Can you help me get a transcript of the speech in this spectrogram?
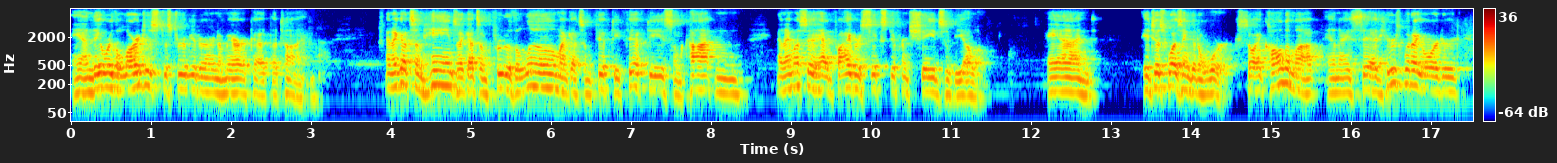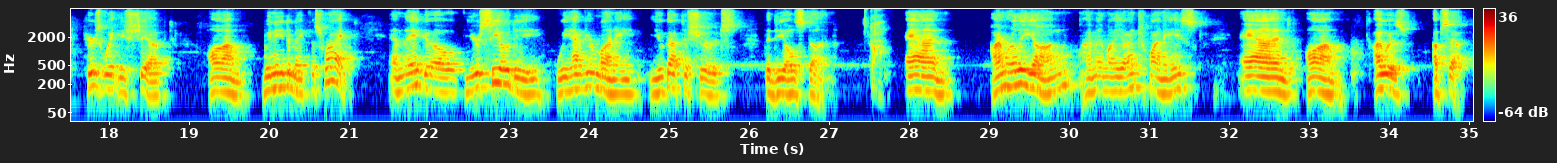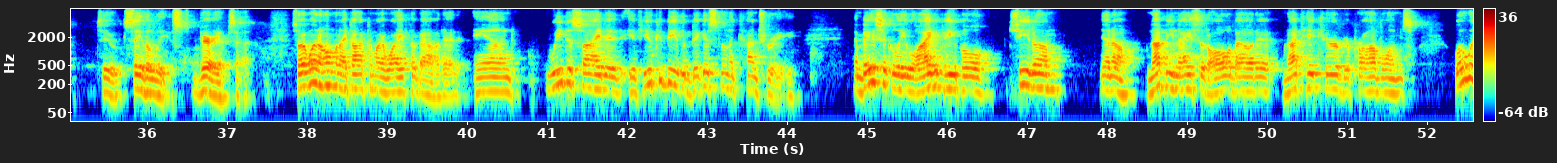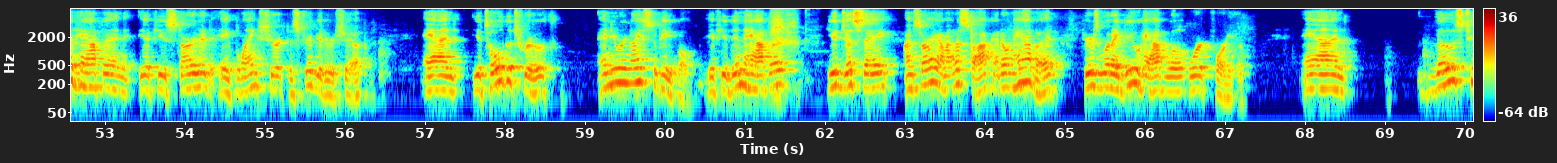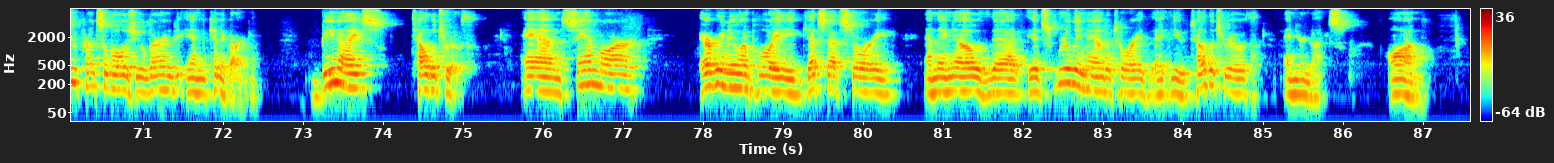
And they were the largest distributor in America at the time. And I got some Hanes, I got some Fruit of the Loom, I got some 50 50, some cotton, and I must have had five or six different shades of yellow. And it just wasn't going to work. So I called them up and I said, here's what I ordered, here's what you shipped. Um, we need to make this right. And they go, You're COD, we have your money, you got the shirts, the deal's done. And I'm really young, I'm in my young 20s, and um, I was upset to say the least, very upset. So I went home and I talked to my wife about it. And we decided if you could be the biggest in the country and basically lie to people, cheat them, you know, not be nice at all about it, not take care of your problems, what would happen if you started a blank shirt distributorship and you told the truth and you were nice to people? If you didn't have it, you'd just say, I'm sorry, I'm out of stock. I don't have it. Here's what I do have. Will it work for you? And those two principles you learned in kindergarten be nice, tell the truth. And Sanmar, every new employee gets that story and they know that it's really mandatory that you tell the truth and you're nice. On.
